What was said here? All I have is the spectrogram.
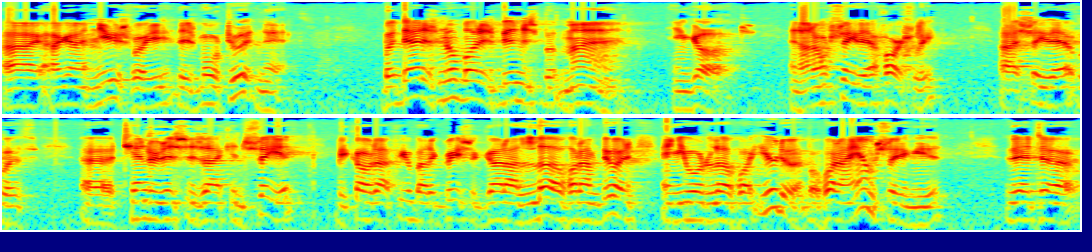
I, I got news for you. There's more to it than that. But that is nobody's business but mine and God's. And I don't say that harshly. I say that with uh, tenderness as I can say it because I feel by the grace of God I love what I'm doing and you ought to love what you're doing. But what I am saying is that uh,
